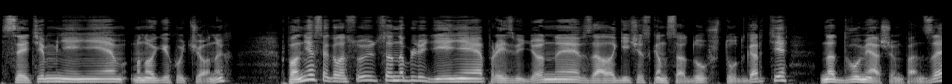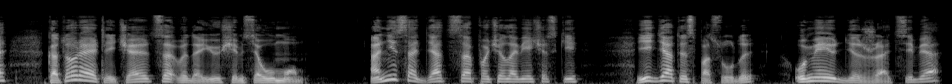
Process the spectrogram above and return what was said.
С этим мнением многих ученых вполне согласуются наблюдения, произведенные в зоологическом саду в Штутгарте над двумя шимпанзе, которые отличаются выдающимся умом. Они садятся по-человечески, едят из посуды, умеют держать себя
